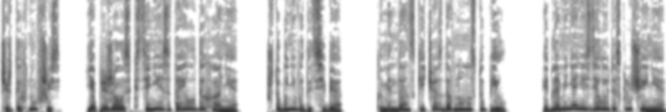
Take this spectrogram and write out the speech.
Чертыхнувшись, я прижалась к стене и затаила дыхание, чтобы не выдать себя. Комендантский час давно наступил, и для меня не сделают исключения.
